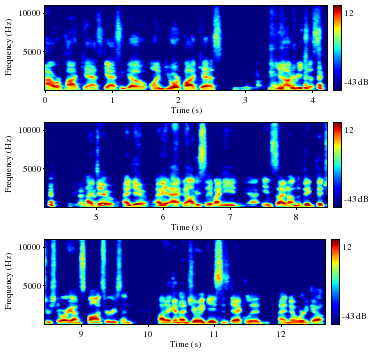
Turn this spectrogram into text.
our podcast, Gas and Go, on your podcast, you know how to reach us. I do. I do. I mean, I, and obviously, if I need uh, insight on the big picture story on sponsors and how to get on Joey Gase's deck lid, I know where to go.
